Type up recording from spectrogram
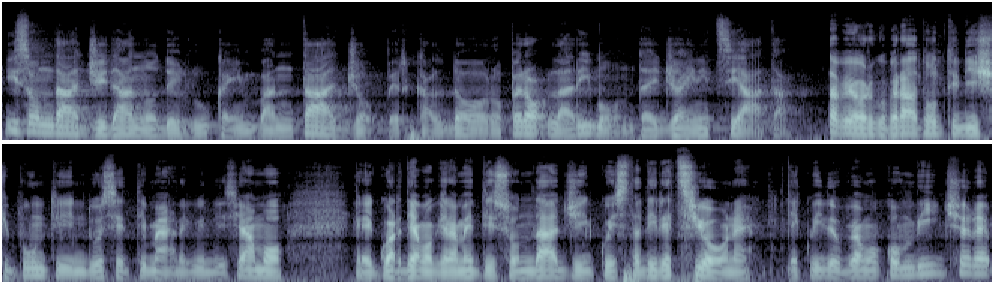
I sondaggi danno De Luca in vantaggio per Caldoro, però la rimonta è già iniziata. Abbiamo recuperato oltre 10 punti in due settimane, quindi siamo, eh, guardiamo chiaramente i sondaggi in questa direzione e quindi dobbiamo convincere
